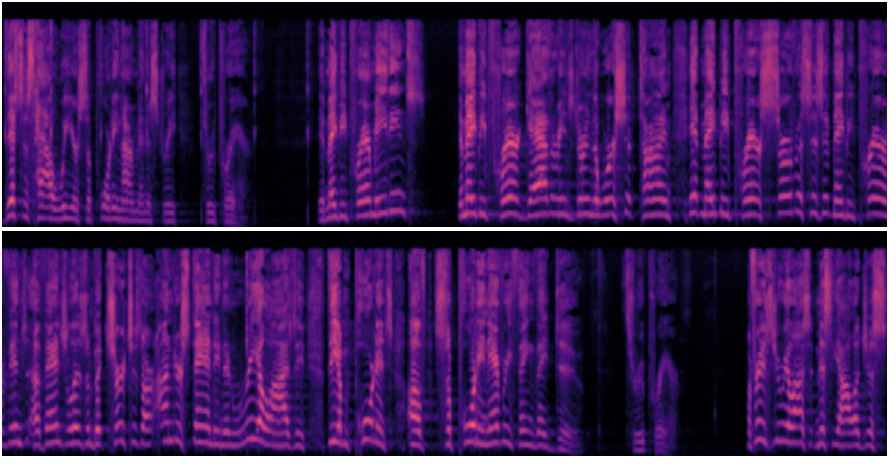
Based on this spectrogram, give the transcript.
this is how we are supporting our ministry through prayer. It may be prayer meetings. It may be prayer gatherings during the worship time. It may be prayer services. It may be prayer evangelism. But churches are understanding and realizing the importance of supporting everything they do through prayer. My friends, do you realize that missiologists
